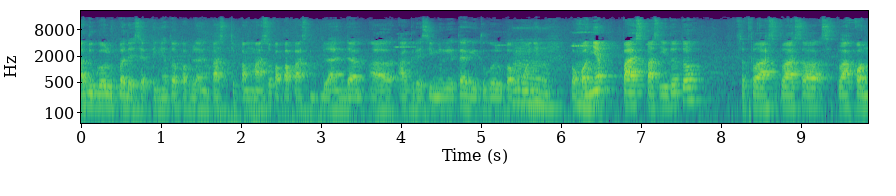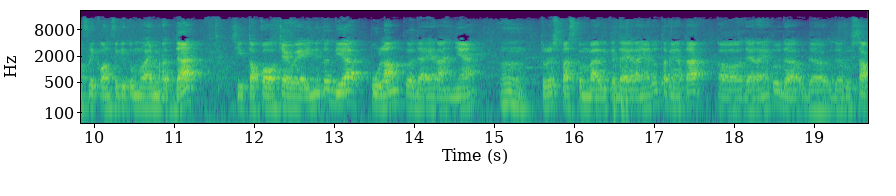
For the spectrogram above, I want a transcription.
aduh gue lupa deh settingnya tuh apa Belanda pas Jepang masuk apa pas Belanda uh, agresi militer gitu gue lupa pokoknya Hmm. pokoknya pas pas itu tuh setelah setelah setelah konflik-konflik itu mulai mereda si tokoh cewek ini tuh dia pulang ke daerahnya Hmm. terus pas kembali ke daerahnya tuh ternyata uh, daerahnya tuh udah udah udah rusak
